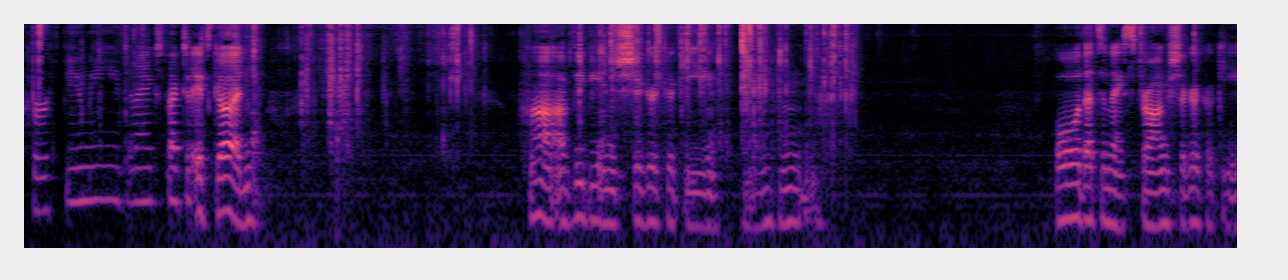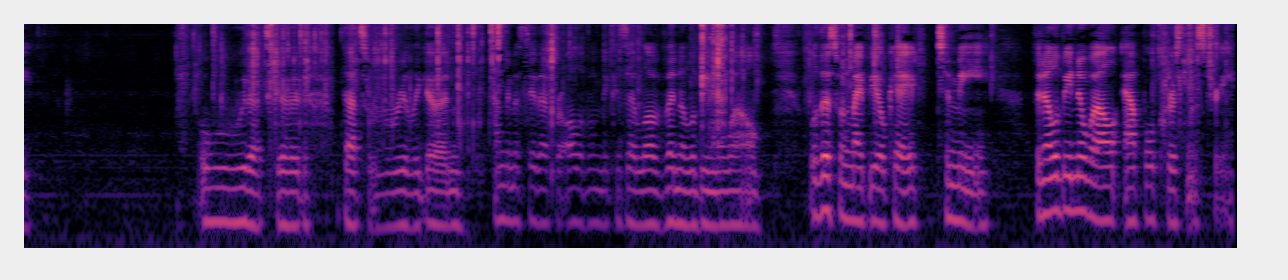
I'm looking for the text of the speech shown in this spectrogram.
perfumey than I expected. It's good. Huh, VBN Sugar Cookie. Mm -hmm. Oh, that's a nice strong sugar cookie. Ooh, that's good. That's really good. I'm going to say that for all of them because I love Vanilla Bean Noel. Well, this one might be okay to me. Vanilla Bean Noel Apple Christmas Tree.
